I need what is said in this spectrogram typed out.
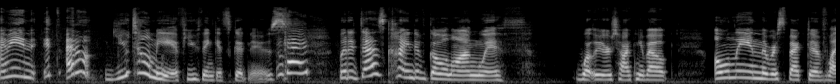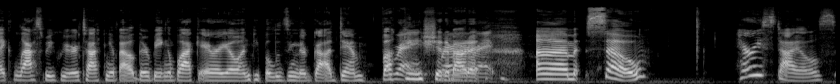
I mean, it's I don't you tell me if you think it's good news. Okay. But it does kind of go along with what we were talking about only in the respect of like last week we were talking about there being a black Ariel and people losing their goddamn fucking Right, shit right, about right, it. Um so Harry Styles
